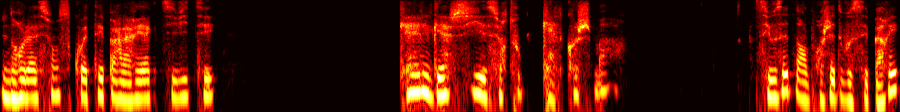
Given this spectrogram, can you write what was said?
d'une relation squattée par la réactivité. Quel gâchis et surtout quel cauchemar. Si vous êtes dans le projet de vous séparer,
